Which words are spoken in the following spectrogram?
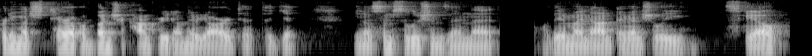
pretty much tear up a bunch of concrete on their yard to, to get, you know, some solutions in that they might not eventually scale.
